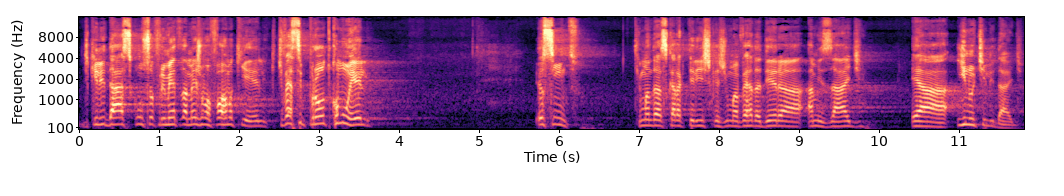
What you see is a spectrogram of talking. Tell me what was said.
De que lidasse com o sofrimento da mesma forma que ele, que tivesse pronto como ele. Eu sinto que uma das características de uma verdadeira amizade é a inutilidade.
